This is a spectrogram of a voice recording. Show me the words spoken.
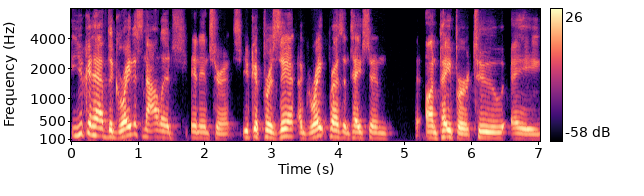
you could have the greatest knowledge in insurance, you could present a great presentation on paper to a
